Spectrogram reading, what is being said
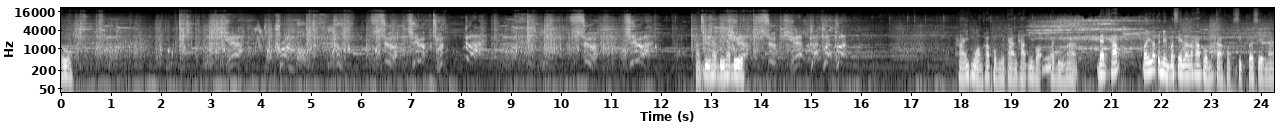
ดู ทัดดีทัดดีทัดดีหายห่วงครับผมในการทัดนี่บอกเลยว่าดีมาก แบตครับ ตอนนี้เราเป็น 1%แล้วนะครับผมจาก 60%นะ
